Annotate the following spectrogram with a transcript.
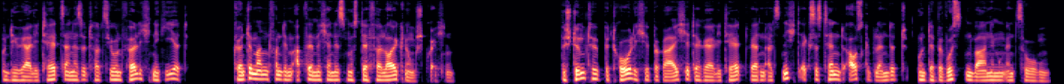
und die Realität seiner Situation völlig negiert, könnte man von dem Abwehrmechanismus der Verleugnung sprechen. Bestimmte bedrohliche Bereiche der Realität werden als nicht existent ausgeblendet und der bewussten Wahrnehmung entzogen.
